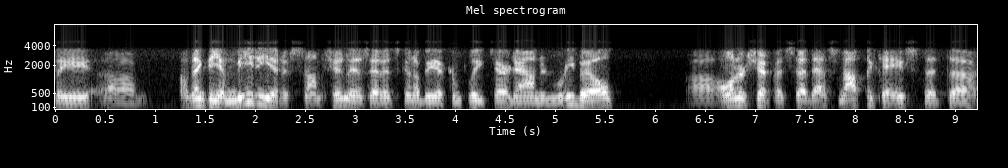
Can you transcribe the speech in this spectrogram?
the um, I think the immediate assumption is that it's going to be a complete teardown and rebuild. Uh, ownership has said that's not the case. That uh,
